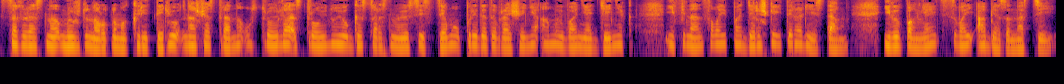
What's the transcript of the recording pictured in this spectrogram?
Согласно международному критерию, наша страна устроила стройную государственную систему предотвращения омывания денег и финансовой поддержки террористам и выполняет свои обязанности.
